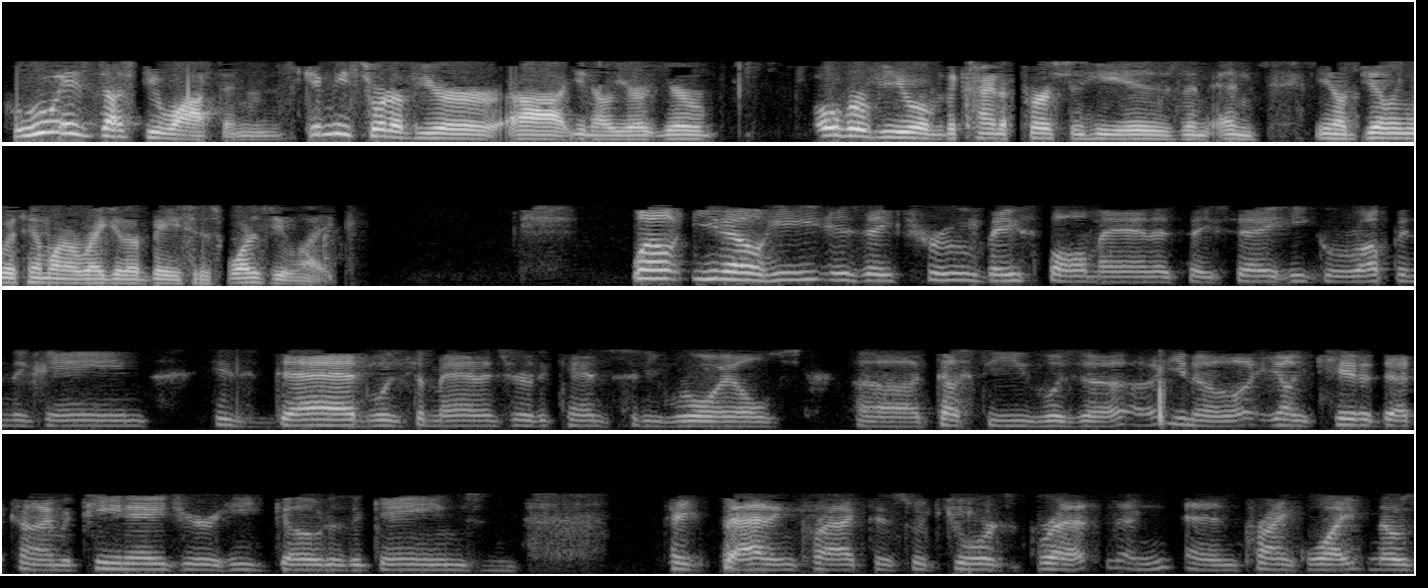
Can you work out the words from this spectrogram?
who is Dusty Wathan? Just give me sort of your uh, you know your your overview of the kind of person he is, and and you know, dealing with him on a regular basis. What is he like? Well, you know, he is a true baseball man, as they say. He grew up in the game. His dad was the manager of the Kansas City Royals. Uh, Dusty was a you know a young kid at that time, a teenager. He'd go to the games and take batting practice with George Brett and and Frank White and those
